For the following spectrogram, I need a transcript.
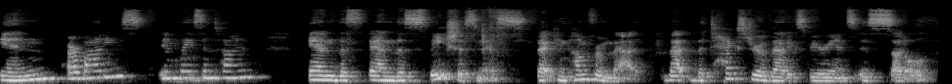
in our bodies in place and time, and the and the spaciousness that can come from that. That the texture of that experience is subtle,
